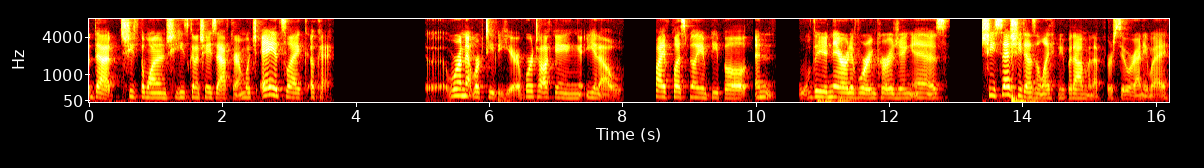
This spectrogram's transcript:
that she's the one and she, he's going to chase after him which a it's like okay uh, we're on network tv here we're talking you know five plus million people and the narrative we're encouraging is she says she doesn't like me but i'm going to pursue her anyway.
